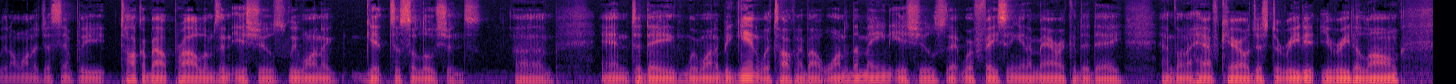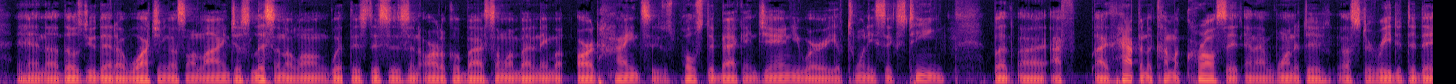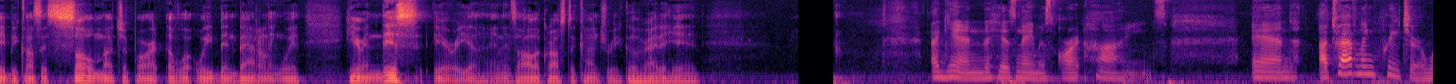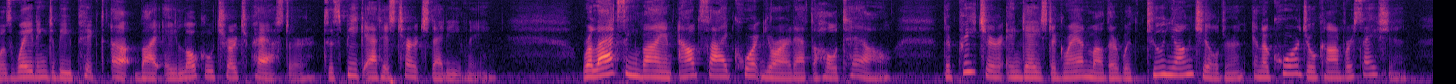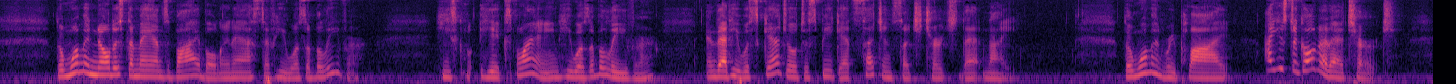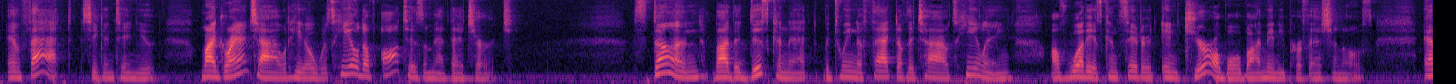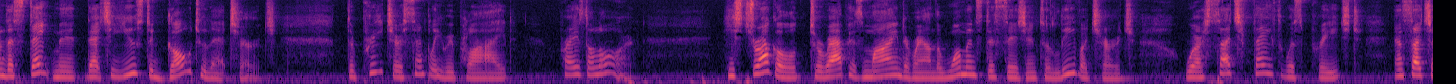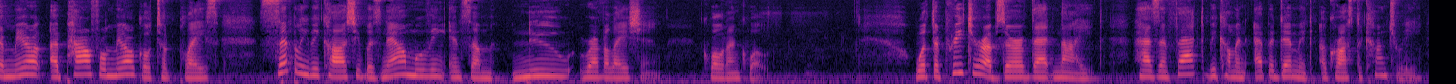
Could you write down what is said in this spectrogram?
We don't want to just simply talk about problems and issues. We want to get to solutions. Um, and today we want to begin with talking about one of the main issues that we're facing in America today. I'm going to have Carol just to read it. You read along. And uh, those of you that are watching us online, just listen along with this. This is an article by someone by the name of Art Heinz. It was posted back in January of 2016. But uh, I, I happened to come across it and I wanted to, us to read it today because it's so much a part of what we've been battling with here in this area. And it's all across the country. Go right ahead. Again, his name is Art Hines. And a traveling preacher was waiting to be picked up by a local church pastor to speak at his church that evening. Relaxing by an outside courtyard at the hotel, the preacher engaged a grandmother with two young children in a cordial conversation. The woman noticed the man's Bible and asked if he was a believer. He, he explained he was a believer and that he was scheduled to speak at such and such church that night. The woman replied, I used to go to that church. In fact, she continued, my grandchild here was healed of autism at that church. Stunned by the disconnect between the fact of the child's healing of what is considered incurable by many professionals and the statement that she used to go to that church, the preacher simply replied, Praise the Lord. He struggled to wrap his mind around the woman's decision to leave a church where such faith was preached and such a, mir- a powerful miracle took place simply because she was now moving in some new revelation, quote unquote. What the preacher observed that night has in fact become an epidemic across the country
